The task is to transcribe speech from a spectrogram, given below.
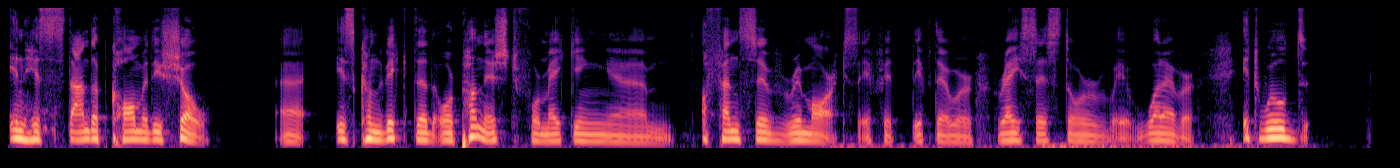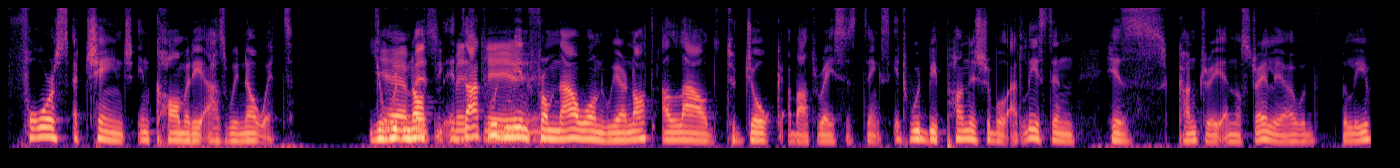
in his stand-up comedy show, uh, is convicted or punished for making um, offensive remarks, if it if they were racist or whatever, it would force a change in comedy as we know it. You Yeah, would not. that would mean from now on we are not allowed to joke about racist things. It would be punishable, at least in his country in Australia, I would believe.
